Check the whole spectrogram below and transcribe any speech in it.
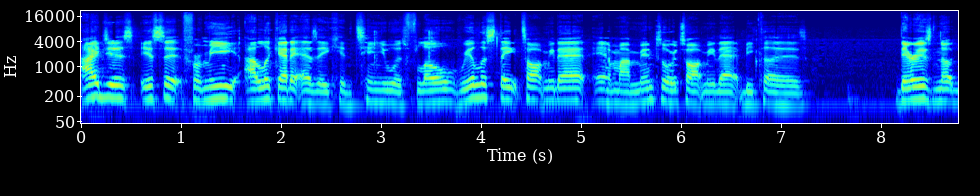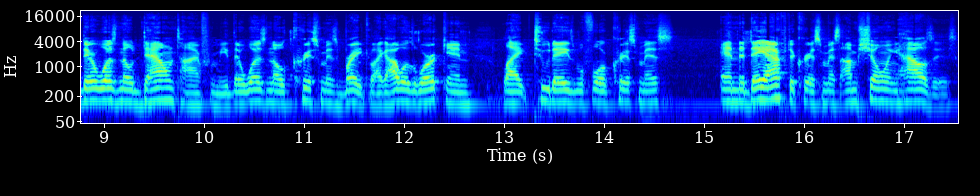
I just it's a for me. I look at it as a continuous flow. Real estate taught me that, and my mentor taught me that because there is no there was no downtime for me. There was no Christmas break. Like I was working like two days before Christmas, and the day after Christmas, I'm showing houses.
